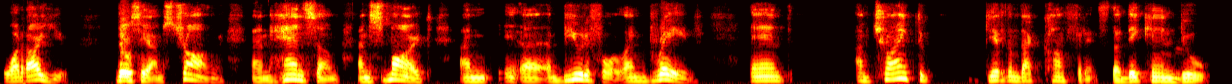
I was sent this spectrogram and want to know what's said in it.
what are you? They'll say i'm strong i'm handsome i'm smart i'm, uh, I'm beautiful i'm brave. And i'm trying to give them that confidence that they can mm-hmm. do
